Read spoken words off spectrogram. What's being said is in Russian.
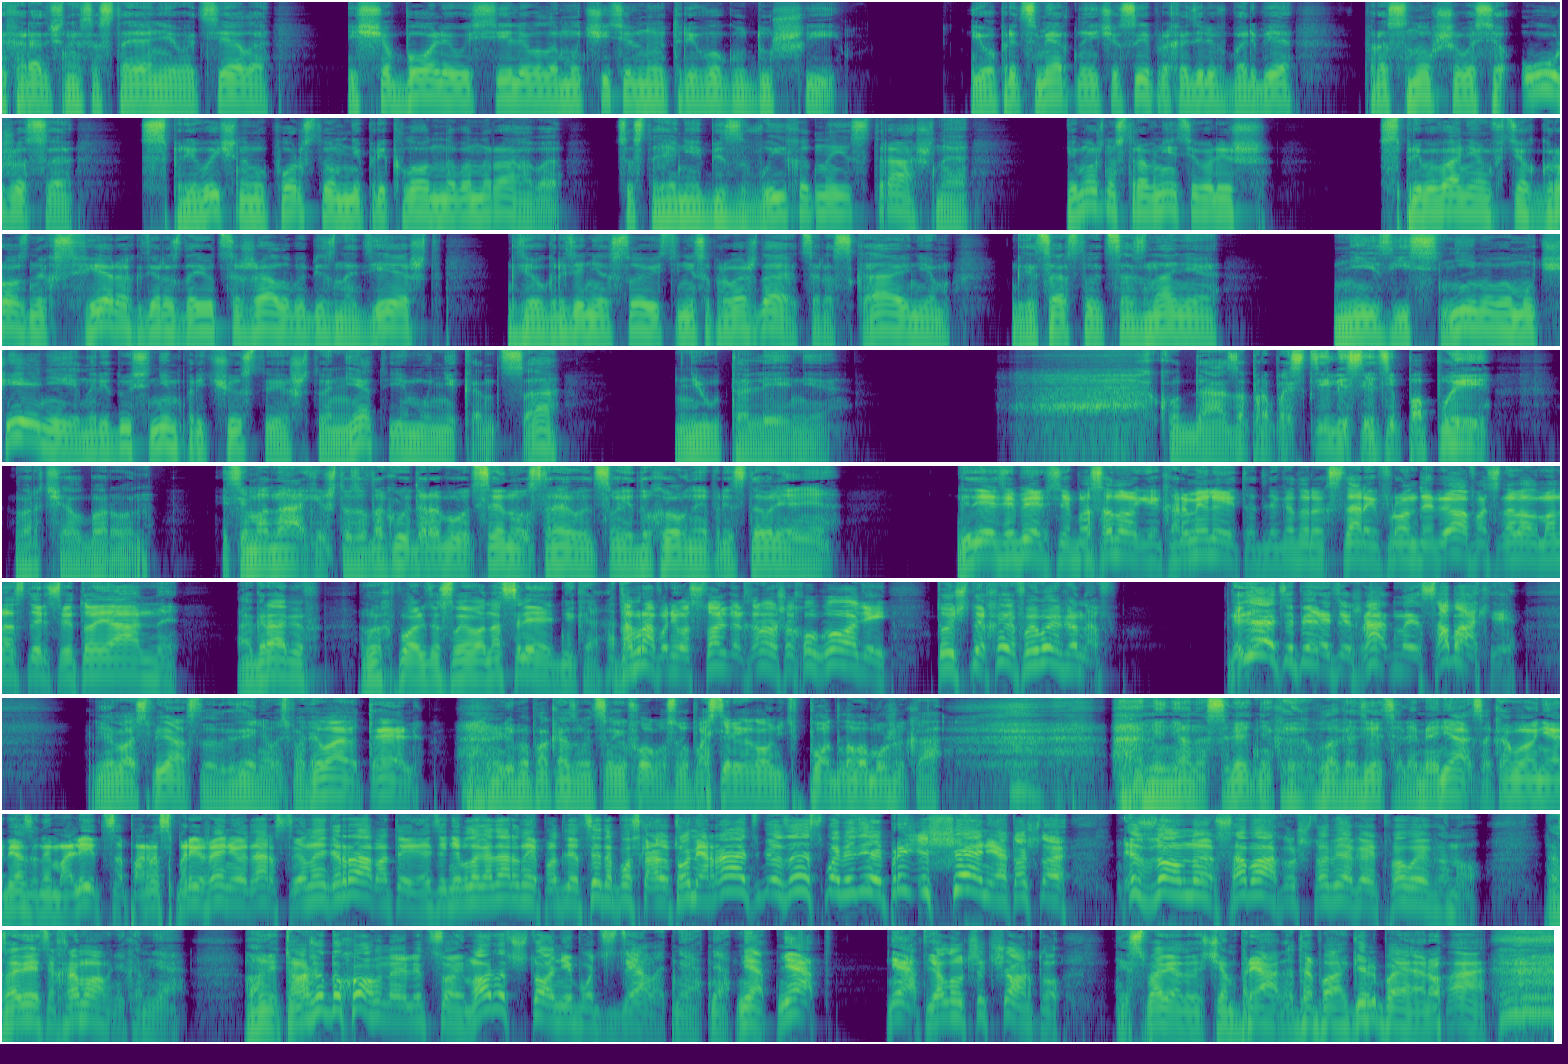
Лихорадочное состояние его тела еще более усиливало мучительную тревогу души. Его предсмертные часы проходили в борьбе проснувшегося ужаса с привычным упорством непреклонного нрава, состояние безвыходное и страшное, и можно сравнить его лишь с пребыванием в тех грозных сферах, где раздаются жалобы без надежд, где угрызения совести не сопровождаются раскаянием, где царствует сознание неизъяснимого мучения и наряду с ним предчувствие, что нет ему ни конца, ни утоления. «Куда запропастились эти попы?» — ворчал барон. «Эти монахи, что за такую дорогую цену устраивают свои духовные представления. Где теперь все босоногие кармелиты, для которых старый Фрондебёв основал монастырь Святой Анны, ограбив в их пользу своего наследника, отобрав у него столько хороших угодий, тучных ив и выгонов? Где теперь эти жадные собаки?» Небось, пьянствуют где-нибудь, попивают эль, либо показывают свои фокусы у постели какого-нибудь подлого мужика. А меня, наследника их благодетеля, меня, за кого они обязаны молиться по распоряжению дарственной грамоты, эти неблагодарные подлецы допускают умирать без исповеди и причащения, точно бездомную собаку, что бегает по выгону. Назовите храмовника мне. Он ведь тоже духовное лицо и может что-нибудь сделать. Нет, нет, нет, нет, нет, я лучше черту исповедуюсь, чем пряно да по Гильберу, а,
